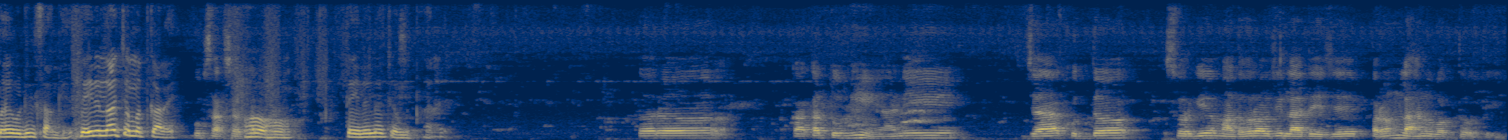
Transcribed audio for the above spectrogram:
माझे वडील सांगे. त्याला लय चमत्कार आहे. हो हो. त्याला लय चमत्कार आहे. तर काका तुम्ही आणि ज्या खुद्द स्वर्गीय माधवरावजी लादे जे परम लहानुभक्त होते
